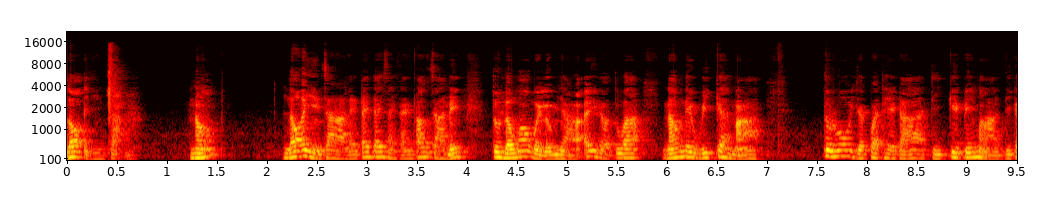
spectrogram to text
လော့အရင်ကြတာ နော်လော့အရင်ကြတာလေတိုက်တိုက်ဆိုင်ဆိုင်တောက်ကြနေသူလုံးဝဝင်လို့မရတော့အဲ့ဒီတော့ तू ကနောက်နေ့ weekend မှာသူတို့ရက်ကွက်ထဲကဒီ KP မှာဒီက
